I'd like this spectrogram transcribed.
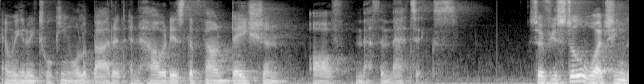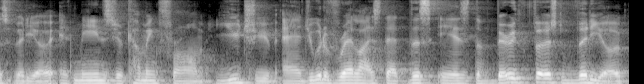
And we're going to be talking all about it and how it is the foundation of mathematics. So if you're still watching this video, it means you're coming from YouTube and you would have realized that this is the very first video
